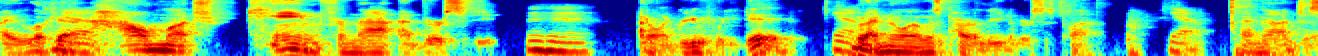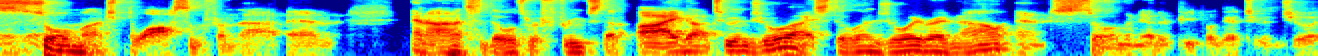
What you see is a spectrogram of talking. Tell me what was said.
I look at how much came from that adversity. Mm-hmm. I don't agree with what he did, yeah. but I know I was part of the universe's plan. Yeah. And that just so much blossomed from that. And and honestly, those were fruits that I got to enjoy. I still enjoy right now, and so many other people get to enjoy.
